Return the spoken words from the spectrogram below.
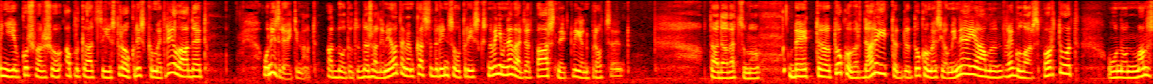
Viņi jebkurš var šo aplikāciju Stroke Riskometru ielādēt un izrēķināt, atbildot uz dažādiem jautājumiem, kas tad ir insulta risks. Nu, viņam nevajadzētu pārsniegt 1% tādā vecumā. Bet uh, to, ko var darīt, tad to, ko mēs jau minējām, regulāri sportot. Un, un mans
